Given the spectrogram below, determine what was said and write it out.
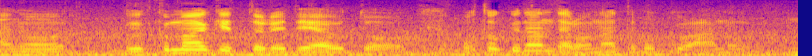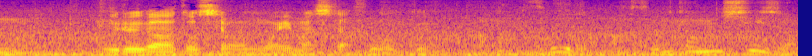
あのブックマーケットで出会うとお得なんだろうなって僕はあのうん。売る側としても思いましたすごく。そうだ。あそれ楽しいじゃん。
